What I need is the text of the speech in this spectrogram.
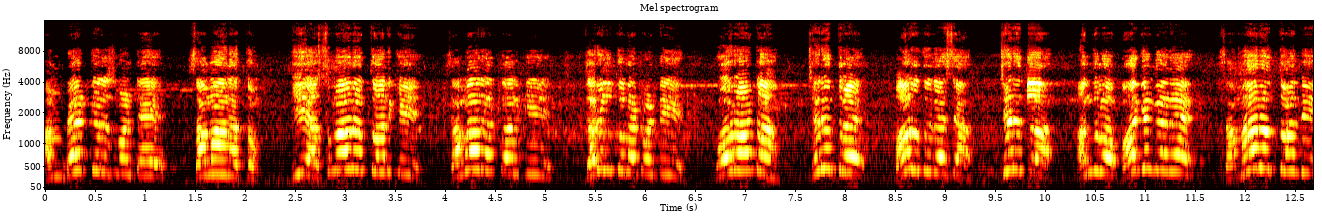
అంబేద్కరిజం అంటే సమానత్వం. ఈ అసమానత్వానికి సమానత్వానికి జరుగుతున్నటువంటి పోరాట చరిత్ర భారతదేశ చరిత్ర. అందులో భాగంగానే సమానత్వాన్ని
